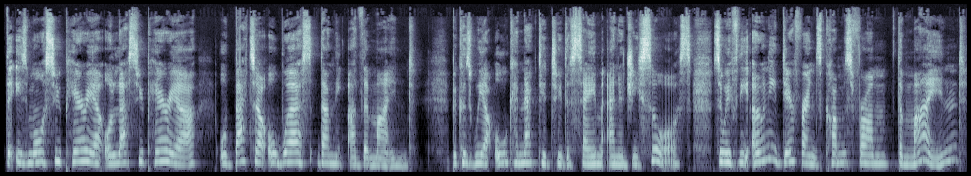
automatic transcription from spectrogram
that is more superior or less superior or better or worse than the other mind because we are all connected to the same energy source. So if the only difference comes from the mind,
